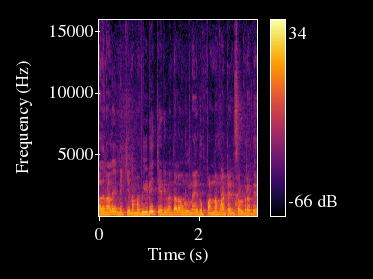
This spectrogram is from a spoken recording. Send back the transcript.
அதனால இன்னைக்கு நம்ம வீடே தேடி வந்தாலும் அவங்களுக்கு நான் எதுவும் பண்ண மாட்டேன்னு சொல்கிறது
